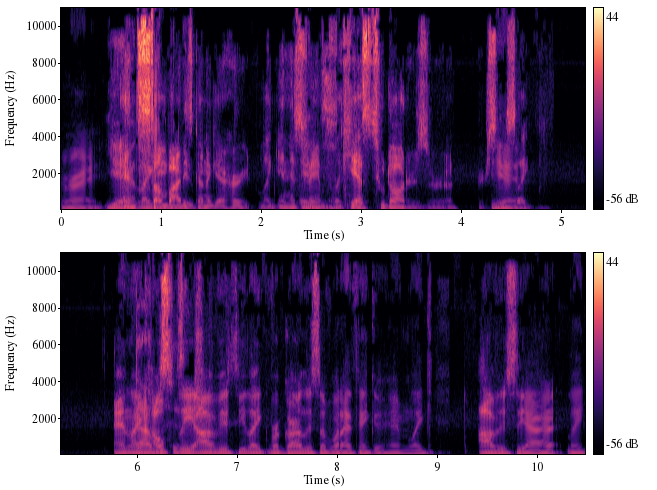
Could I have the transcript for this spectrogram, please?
Right. Yeah. and like, somebody's gonna get hurt, like in his family. Like he has two daughters, or so it's Yeah. like and like hopefully, obviously, like regardless of what I think of him, like obviously, I like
